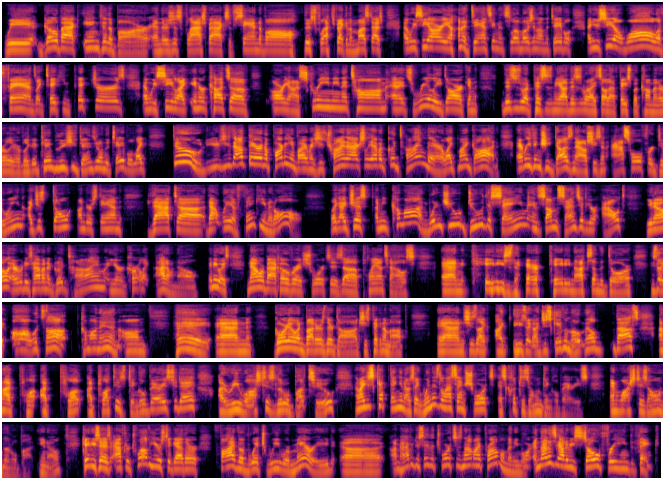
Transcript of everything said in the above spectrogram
we go back into the bar and there's just flashbacks of Sandoval. There's flashback of the mustache, and we see Ariana dancing in slow motion on the table. And you see a wall of fans like taking pictures, and we see like intercuts of Ariana screaming at Tom, and it's really dark. And this is what pisses me out. This is what I saw that Facebook comment earlier of like, I can't believe she's dancing on the table. Like, dude, she's out there in a party environment. She's trying to actually have a good time there. Like, my God, everything she does now, she's an asshole for doing. I just don't understand that uh, that way of thinking at all. Like, I just, I mean, come on, wouldn't you do the same in some sense if you're out? You know, everybody's having a good time. You're currently, I don't know. Anyways, now we're back over at Schwartz's uh, plant house, and Katie's there. Katie knocks on the door. He's like, "Oh, what's up? Come on in." Um, hey, and Gordo and Butters, their dog, she's picking him up. And she's like, I he's like, I just gave him oatmeal baths and I pl- I pluck I plucked his dingleberries today. I rewashed his little butt too. And I just kept thinking, I was like, when is the last time Schwartz has clipped his own dingleberries and washed his own little butt? You know? Katie says, after 12 years together, five of which we were married, uh, I'm happy to say that Schwartz is not my problem anymore. And that has got to be so freeing to think.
